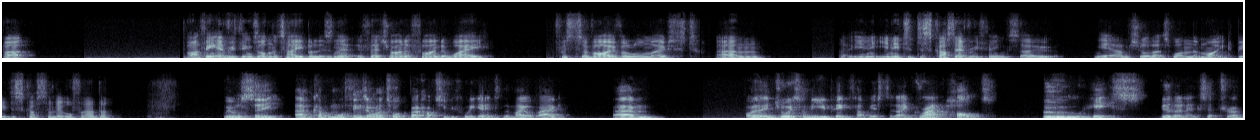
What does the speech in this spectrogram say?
but but I think everything's on the table, isn't it? If they're trying to find a way for survival, almost, um, you you need to discuss everything. So yeah, I'm sure that's one that might be discussed a little further. We will see. Um, a couple more things I want to talk about, Hutchie, before we get into the mailbag. Um, I enjoyed something you picked up yesterday. Grant Holt, boo, hiss, villain, etc.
